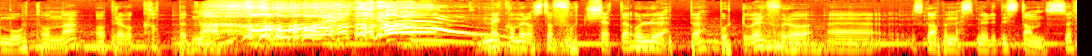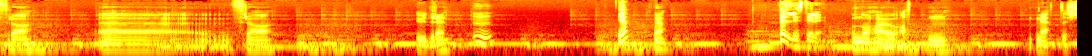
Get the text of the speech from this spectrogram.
mot hånda og prøve å kappe den av. Men kommer også til å fortsette å løpe bortover for å eh, skape mest mulig distanse fra eh, fra Udrell. Mm. Ja. Ja. Veldig stilig. Og nå har jeg jo 18 meters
